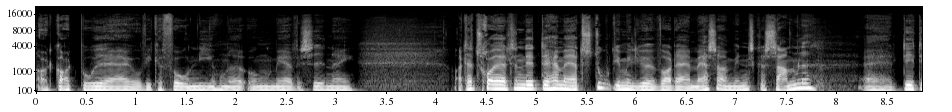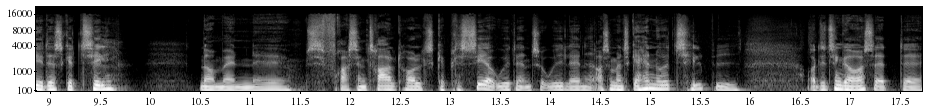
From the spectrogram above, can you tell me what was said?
Og et godt bud er jo, at vi kan få 900 unge mere ved siden af. Og der tror jeg sådan lidt det her med et studiemiljø, hvor der er masser af mennesker samlet, øh, det er det, der skal til, når man øh, fra centralt hold skal placere uddannelser ude i landet. Altså man skal have noget at tilbyde. Og det tænker jeg også, at øh,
